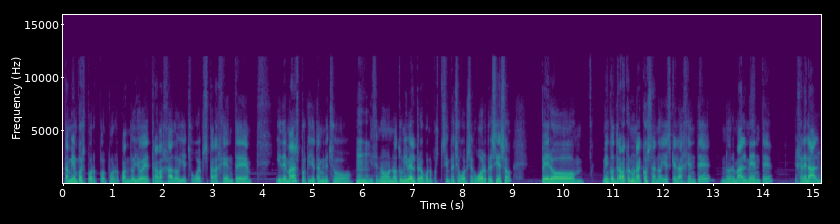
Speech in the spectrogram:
también pues por, por- por cuando yo he trabajado y he hecho webs para gente y demás, porque yo también he hecho, hice- no, no a tu nivel, pero bueno, pues siempre he hecho webs en WordPress y eso, pero me encontraba con una cosa, ¿no? Y es que la gente normalmente, en general,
